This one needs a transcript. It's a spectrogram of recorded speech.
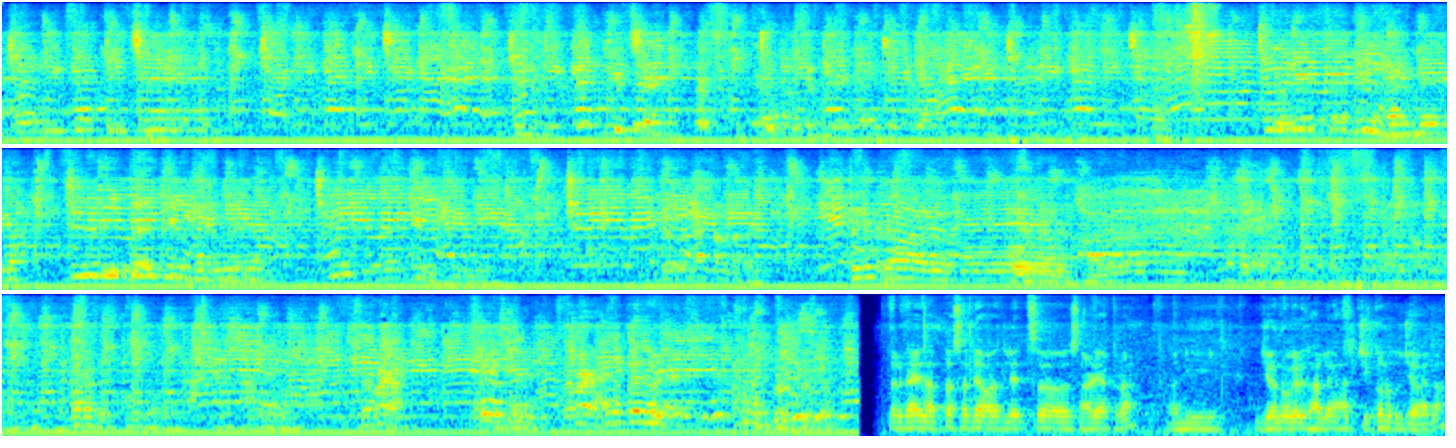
तर काय आत्ता सध्या वाजलेच साडे अकरा आणि जेवण वगैरे झालं. आज चिकन होतं जेवायला.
